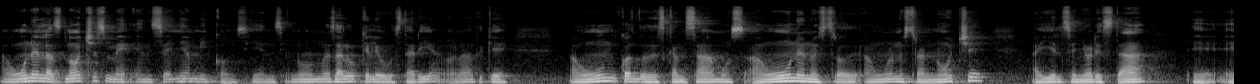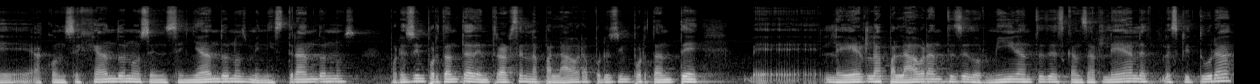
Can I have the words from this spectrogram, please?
Aún en las noches me enseña mi conciencia. ¿No? no es algo que le gustaría, ¿verdad? Que aún cuando descansamos, aún en, nuestro, aún en nuestra noche, ahí el Señor está eh, eh, aconsejándonos, enseñándonos, ministrándonos Por eso es importante adentrarse en la palabra, por eso es importante eh, leer la palabra antes de dormir, antes de descansar. Lea la, escritura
